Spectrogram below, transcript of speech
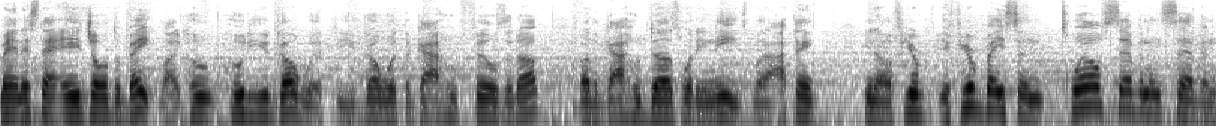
man, it's that age-old debate. Like, who who do you go with? Do you go with the guy who fills it up, or the guy who does what he needs? But I think you know, if you're if you're basing 12, 7, and 7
